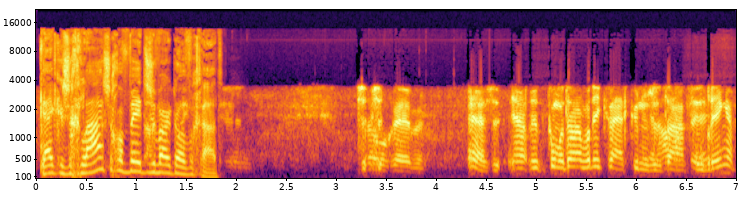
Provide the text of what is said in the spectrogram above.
Kijken ze glazig of weten ze waar het over gaat? Ze, ze- hebben. Ja, ze- ja, het commentaar wat ik krijg kunnen ze de taak volbrengen.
